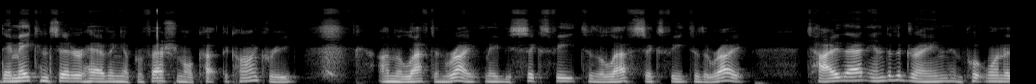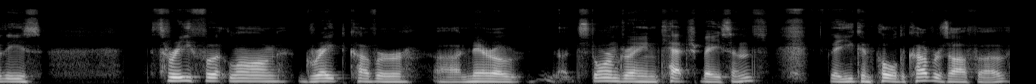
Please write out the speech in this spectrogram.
they may consider having a professional cut the concrete on the left and right, maybe six feet to the left, six feet to the right, tie that into the drain, and put one of these three foot long grate cover uh, narrow storm drain catch basins that you can pull the covers off of,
